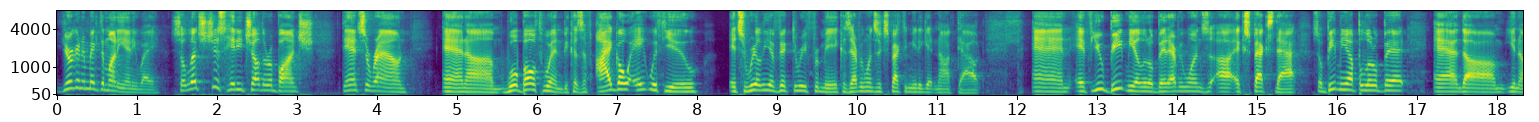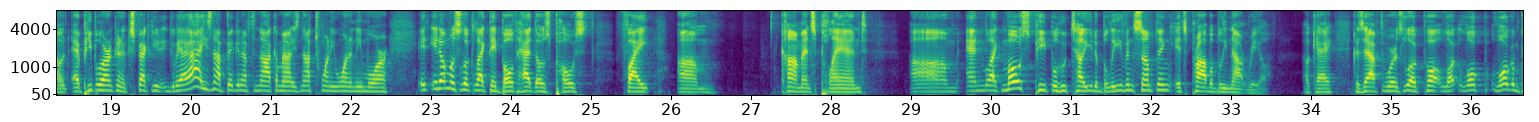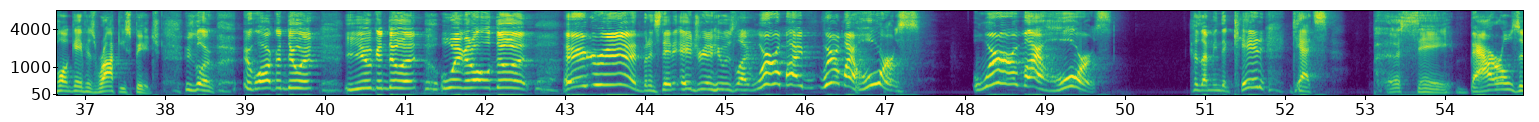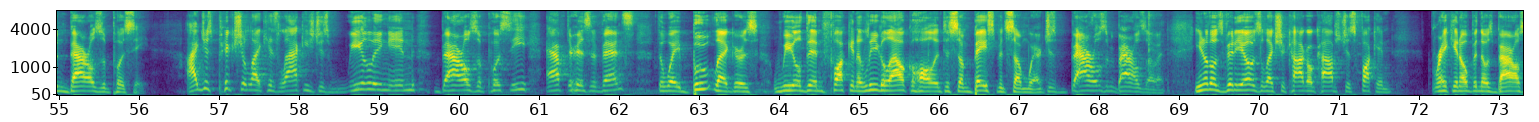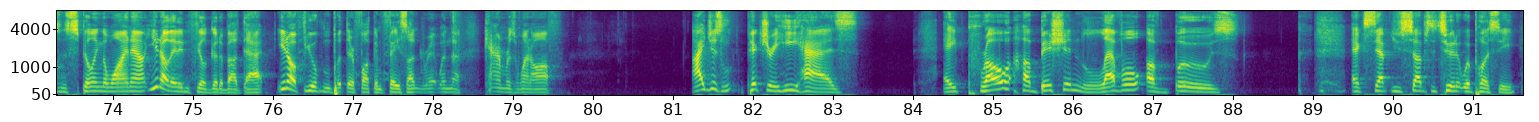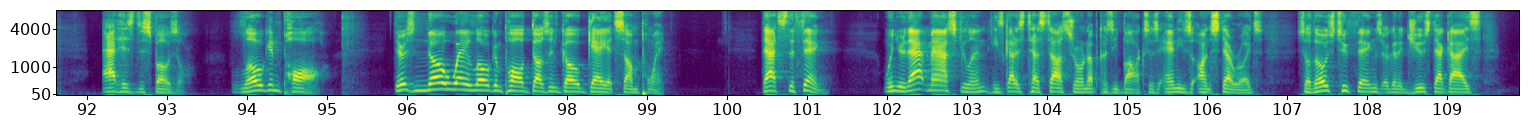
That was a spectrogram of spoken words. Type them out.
you're going to make the money anyway. So let's just hit each other a bunch, dance around, and um, we'll both win because if I go eight with you, it's really a victory for me because everyone's expecting me to get knocked out. And if you beat me a little bit, everyone's uh, expects that. So beat me up a little bit, and um, you know, people aren't going to expect you to be like, ah, he's not big enough to knock him out. He's not 21 anymore. It, it almost looked like they both had those post fight um, comments planned. Um, and like most people who tell you to believe in something, it's probably not real. Okay, because afterwards, look, Paul, Lo- Lo- Logan Paul gave his Rocky speech. He's like, "If I can do it, you can do it. We can all do it, Adrian." But instead, of Adrian, he was like, "Where are my, where are my whores? Where are my whores?" Because I mean, the kid gets pussy, barrels and barrels of pussy. I just picture like his lackeys just wheeling in barrels of pussy after his events, the way bootleggers wheeled in fucking illegal alcohol into some basement somewhere, just barrels and barrels of it. You know those videos of like Chicago cops just fucking breaking open those barrels and spilling the wine out? You know they didn't feel good about that. You know a few of them put their fucking face under it when the cameras went off. I just picture he has a prohibition level of booze, except you substitute it with pussy at his disposal. Logan Paul. There's no way Logan Paul doesn't go gay at some point. That's the thing. When you're that masculine, he's got his testosterone up because he boxes and he's on steroids. So those two things are going to juice that guy's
